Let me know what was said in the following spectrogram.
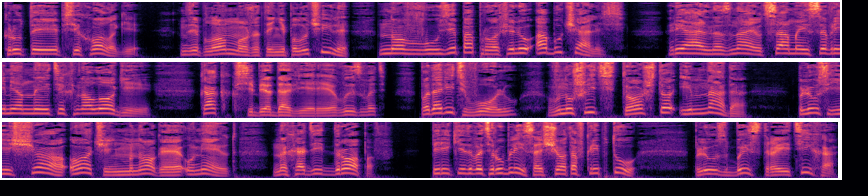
крутые психологи. Диплом, может, и не получили, но в ВУЗе по профилю обучались. Реально знают самые современные технологии, как к себе доверие вызвать, подавить волю, внушить то, что им надо — Плюс еще очень многое умеют. Находить дропов, перекидывать рубли со счета в крипту, плюс быстро и тихо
